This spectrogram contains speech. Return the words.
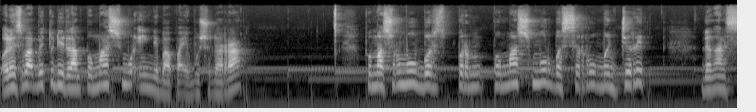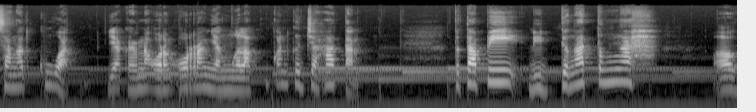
Oleh sebab itu di dalam pemazmur ini Bapak Ibu Saudara, pemazmur berseru menjerit dengan sangat kuat ya karena orang-orang yang melakukan kejahatan. Tetapi di tengah-tengah uh,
